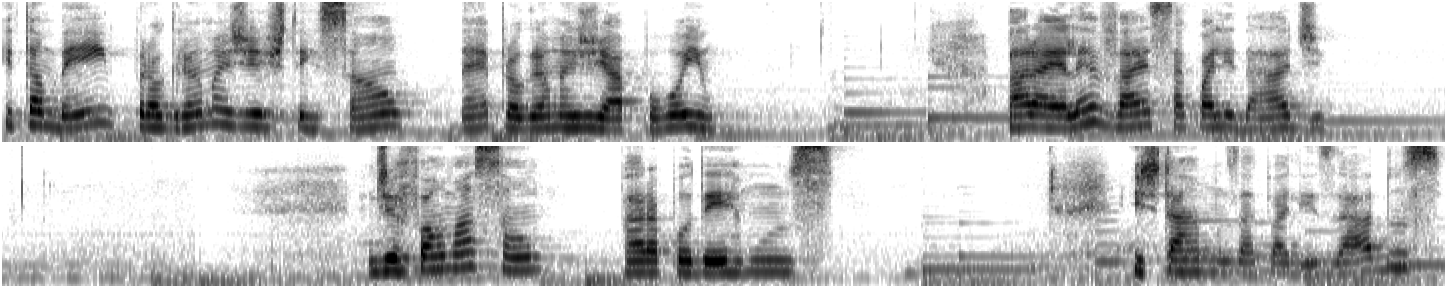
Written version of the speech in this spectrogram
e também programas de extensão, né, programas de apoio para elevar essa qualidade de formação para podermos estarmos atualizados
